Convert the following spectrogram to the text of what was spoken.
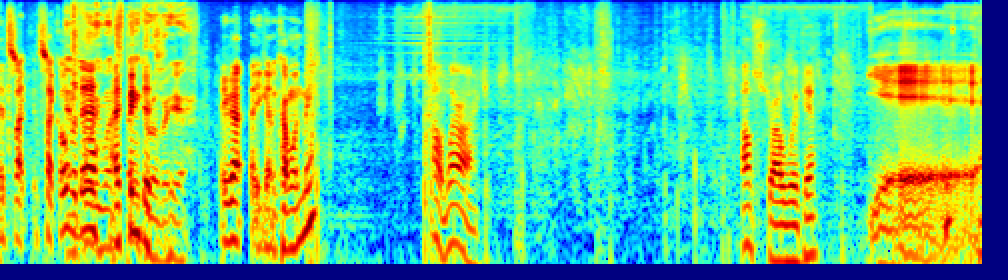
It's like it's like over there. I think Spanker that. over here. You gonna, are you gonna come with me? Oh, where are you? I'll stroll with you. Yeah.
